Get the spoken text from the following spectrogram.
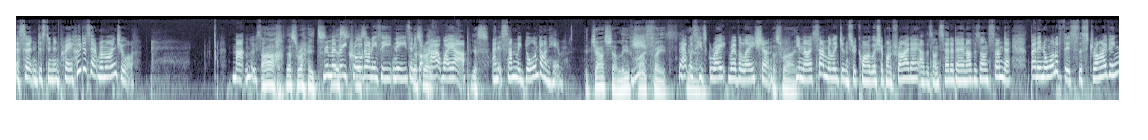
a certain distance in prayer. Who does that remind you of? Martin Luther. Ah, that's right. Remember, Yes, he crawled yes. on his knees and That's he got right. part way up. Yes. And it suddenly dawned on him. The just shall live by faith. That was his great revelation. That's right. You know, some religions require worship on Friday, others on Saturday, and others on Sunday. But in all of this, the striving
